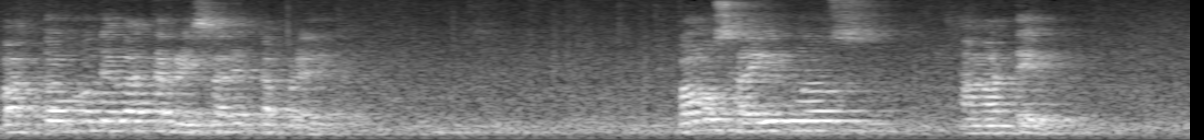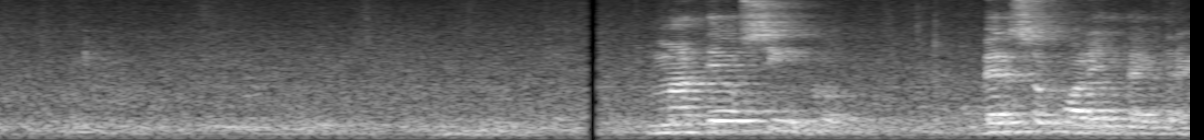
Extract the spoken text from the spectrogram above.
Pastor, ¿dónde va a aterrizar esta prédica? Vamos a irnos a Mateo. Mateo 5, verso 43.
